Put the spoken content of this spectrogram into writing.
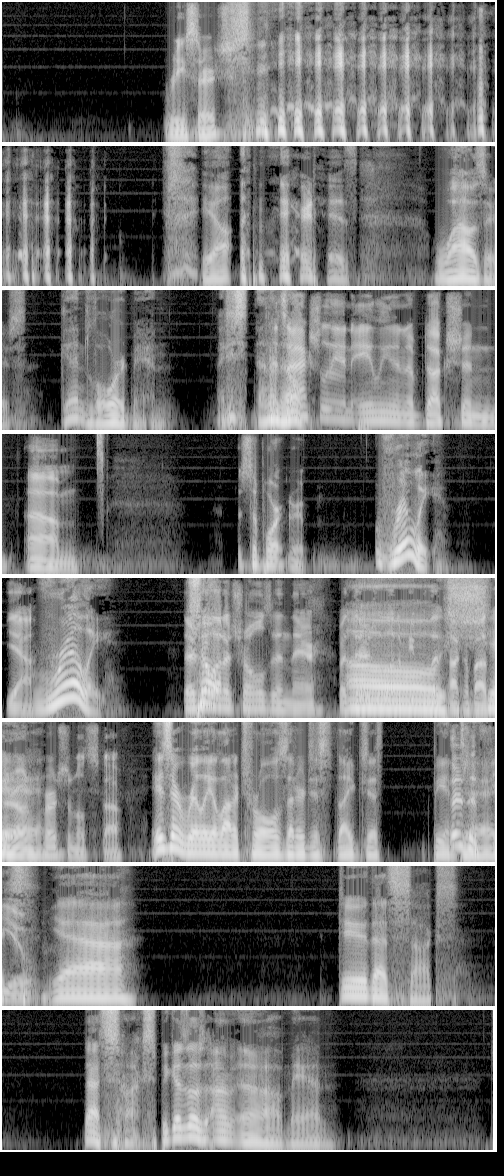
Research. yeah, there it is. Wowzers! Good lord, man. I just I don't it's know. actually an alien abduction um, support group. really, Yeah, really. There's So- a lot of trolls in there, but there's a lot of people that Oh, talk about their own personal stuff. Is there really a lot of trolls that are just like just being There's a dicks? few. Yeah. Dude, that sucks. That sucks because those um, oh man.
